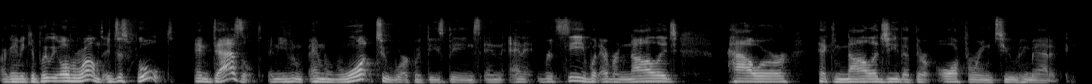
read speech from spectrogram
are going to be completely overwhelmed and just fooled and dazzled and even and want to work with these beings and and receive whatever knowledge power technology that they're offering to humanity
